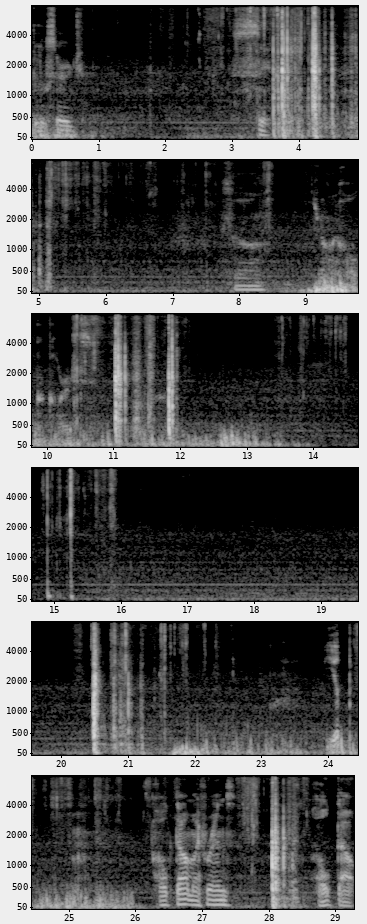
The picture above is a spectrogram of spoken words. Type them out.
Blue Surge. Sick. So, these are my Hulk cards. Yep. Hulked out, my friends. Hulked out.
